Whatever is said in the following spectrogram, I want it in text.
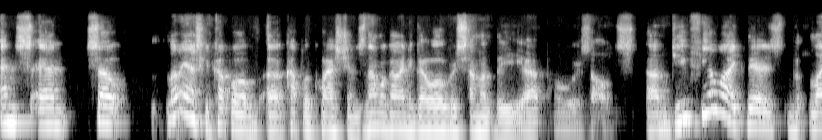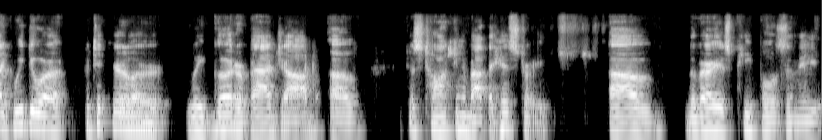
And and so let me ask you a couple of a couple of questions, then we're going to go over some of the uh, poll results. Um, do you feel like there's like we do a particularly good or bad job of just talking about the history of the various peoples in the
